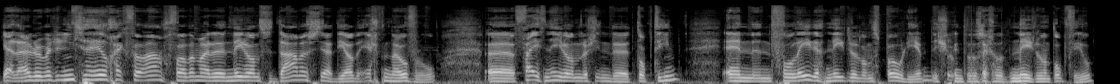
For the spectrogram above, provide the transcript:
ja, daardoor werd er niet zo heel gek veel aangevallen. Maar de Nederlandse dames, ja, die hadden echt een overrol. Eh, vijf Nederlanders in de top 10. En een volledig Nederlands podium. Dus je kunt wel zeggen dat Nederland opviel.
